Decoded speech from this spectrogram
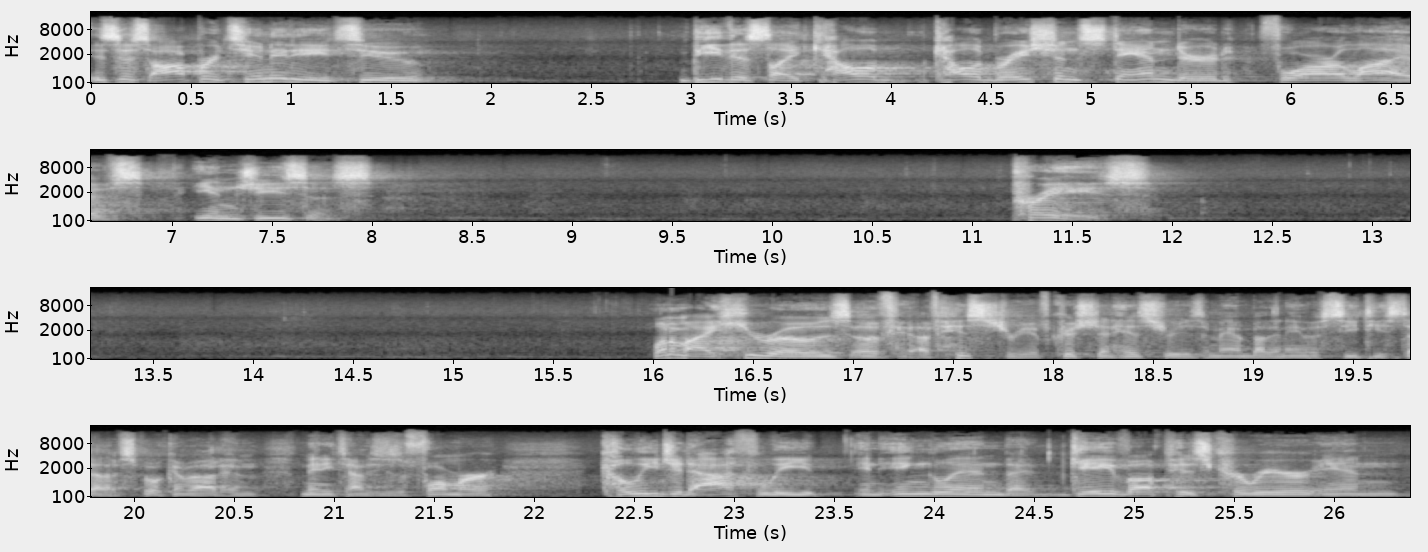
is this opportunity to be this like calib- calibration standard for our lives in Jesus. Praise. One of my heroes of, of history, of Christian history, is a man by the name of C.T. Studd. I've spoken about him many times. He's a former collegiate athlete in England that gave up his career in,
